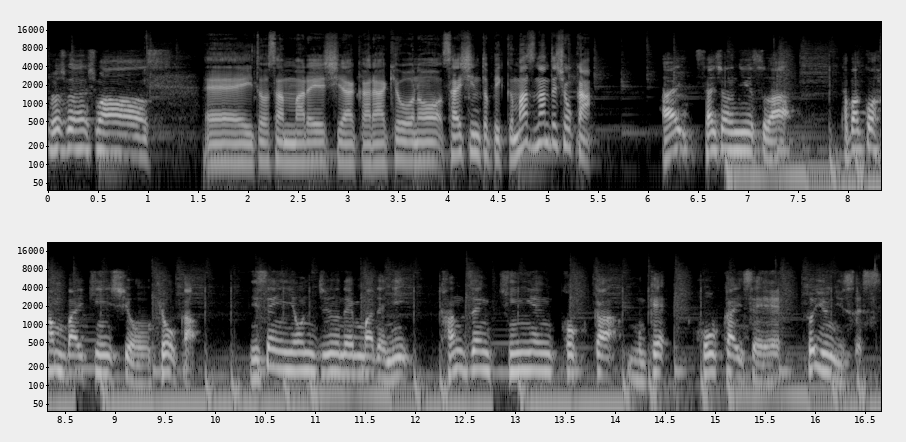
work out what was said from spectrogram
よろしくお願いします。えー、伊藤さんマレーシアから今日の最新トピックまず何でしょうか？はい、最初のニュースはタバコ販売禁止を強化。2040年までに完全禁煙国家向け法改正へというニュースです。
